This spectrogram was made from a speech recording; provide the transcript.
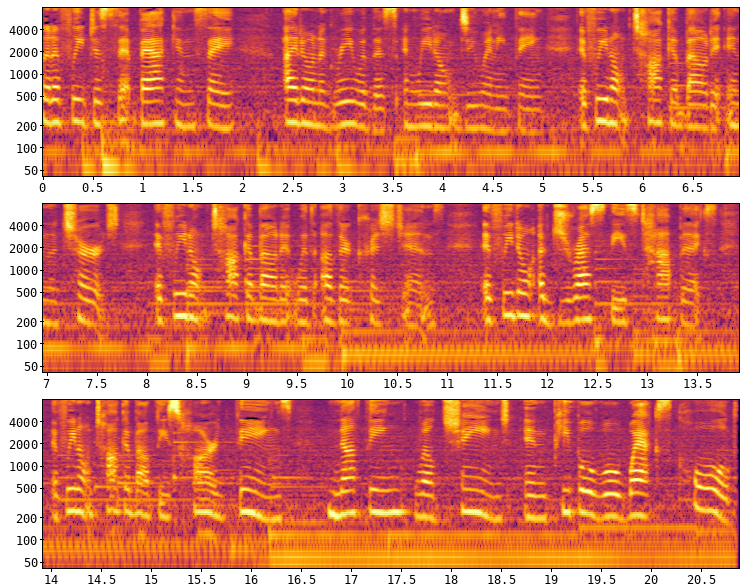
But if we just sit back and say, I don't agree with this, and we don't do anything, if we don't talk about it in the church, if we don't talk about it with other Christians, if we don't address these topics, if we don't talk about these hard things, nothing will change and people will wax cold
